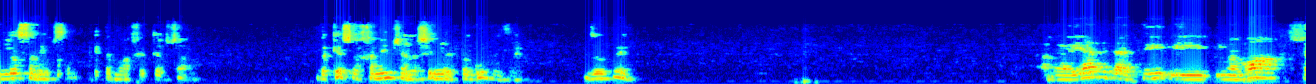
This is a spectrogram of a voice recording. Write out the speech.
לא שמים את המוח יותר שם. מבקש רחמים שאנשים לא יפגעו בזה. זה עובד. הבעיה לדעתי היא עם המוח ש...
